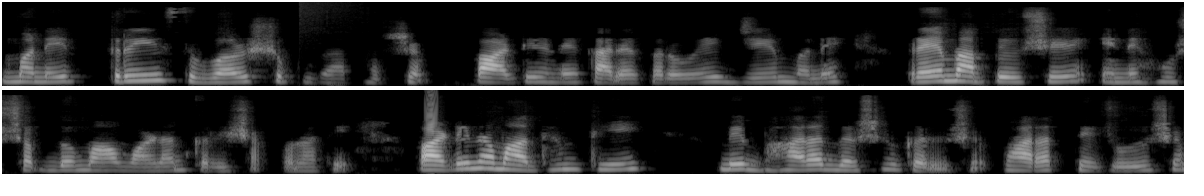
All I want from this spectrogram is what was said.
મને ત્રીસ વર્ષ પૂરા થશે. પાર્ટી અને કાર્યકરોએ જે મને પ્રેમ આપ્યો છે, એને હું શબ્દોમાં વર્ણન કરી શકતો નથી. પાર્ટીના માધ્યમથી મેં ભારત દર્શન કર્યું છે. ભારતને જોયું છે.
